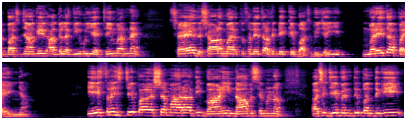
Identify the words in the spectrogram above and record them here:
ਬਚ ਜਾਾਂਗੇ, ਅੱਗ ਲੱਗੀ ਹੋਈ ਹੈ, ਇੱਥੇ ਹੀ ਮਰਨਾ ਹੈ। ਸ਼ਾਇਦ ਛਾਲ ਮਾਰ ਤੋਂ ਥੱਲੇ ਧਰਤੀ ਡੇਕ ਕੇ ਬਚ ਵੀ ਜਾਈਏ। ਮਰੇ ਤਾਂ ਪਏ ਇਸ ਤਰ੍ਹਾਂ ਸੱਚੇ ਪਾਤਸ਼ਾਹ ਮਹਾਰਾਜ ਦੀ ਬਾਣੀ, ਨਾਮ ਸਿਮਰਨ। ਅੱਛਾ, ਜੇ ਬੰਦ, ਬੰਦਗੀ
